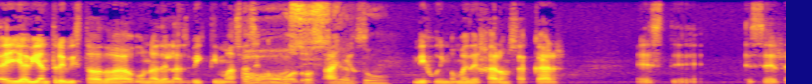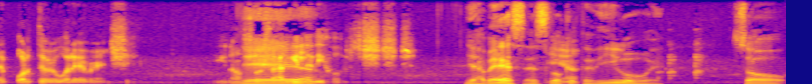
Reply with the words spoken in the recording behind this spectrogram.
ella había entrevistado a una de las víctimas hace como oh, dos años. Dijo, y no me dejaron sacar este ese reporte o whatever and shit. Y no, alguien le dijo, Ya ves, es lo que te digo, güey. So,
